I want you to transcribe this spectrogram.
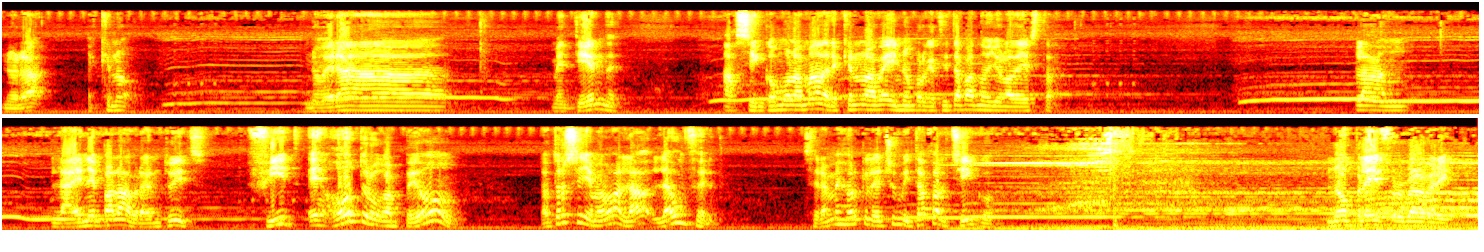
No era... Es que no... No era... ¿Me entiendes? Así como la madre, es que no la veis, ¿no? Porque estoy tapando yo la de esta. Plan La N palabra en Twitch. Fit es otro campeón. La otra se llamaba La Será mejor que le eche un vistazo al chico. No play for Bravery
